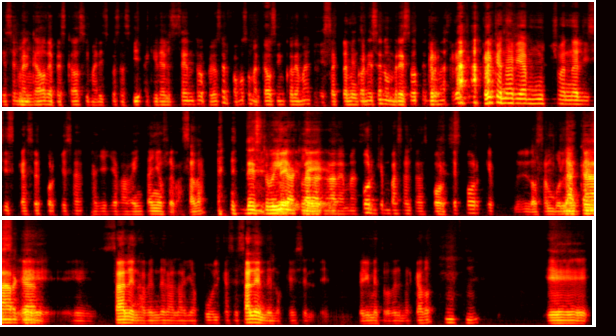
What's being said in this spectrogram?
es el mercado de pescados y mariscos aquí, aquí del centro, pero es el famoso mercado 5 de mayo. Exactamente. Con ese nombrezote Creo, nomás. creo que, creo que no había mucho análisis que hacer porque esa calle lleva 20 años rebasada. Destruida, de- claro, de- además. porque pasa el transporte, porque los ambulantes eh, eh, salen a vender a la vía pública, se salen de lo que es el, el perímetro del mercado. Ujú. Eh,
